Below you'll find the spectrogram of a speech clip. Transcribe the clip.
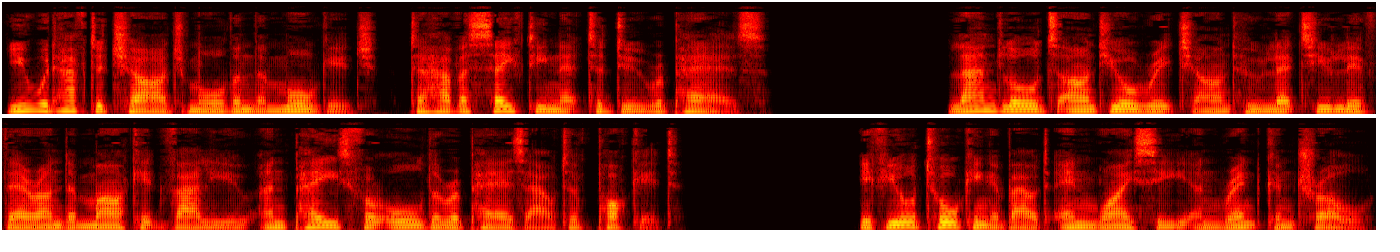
You would have to charge more than the mortgage to have a safety net to do repairs. Landlords aren't your rich aunt who lets you live there under market value and pays for all the repairs out of pocket. If you're talking about NYC and rent control,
